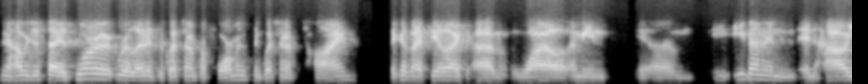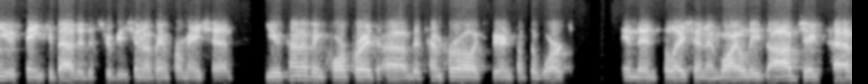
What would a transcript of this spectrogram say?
you know, how would you say it's more related to question of performance than question of time? Because I feel like um, while I mean, um, even in in how you think about the distribution of information, you kind of incorporate um, the temporal experience of the work in the installation. And while these objects have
